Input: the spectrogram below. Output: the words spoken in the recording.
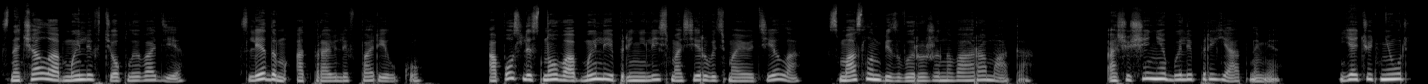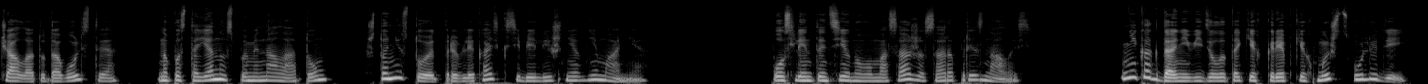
Сначала обмыли в теплой воде, следом отправили в парилку. А после снова обмыли и принялись массировать мое тело, с маслом без выраженного аромата. Ощущения были приятными. Я чуть не урчала от удовольствия, но постоянно вспоминала о том, что не стоит привлекать к себе лишнее внимание. После интенсивного массажа Сара призналась. «Никогда не видела таких крепких мышц у людей.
